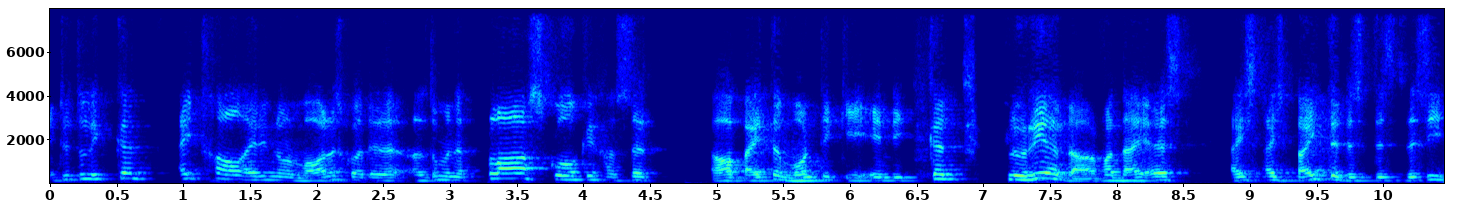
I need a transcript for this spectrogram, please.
en toe het hulle die kind uitgehaal uit die normale skool en hulle het hom in 'n plaaskooltjie gaan sit daar buite Montetjie en die kind floreer daar want hy is hy's hy's buite dis dis dis die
